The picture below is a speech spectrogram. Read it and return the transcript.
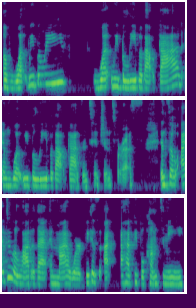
of what we believe what we believe about God and what we believe about God's intentions for us. And so I do a lot of that in my work because I, I, have people come to me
